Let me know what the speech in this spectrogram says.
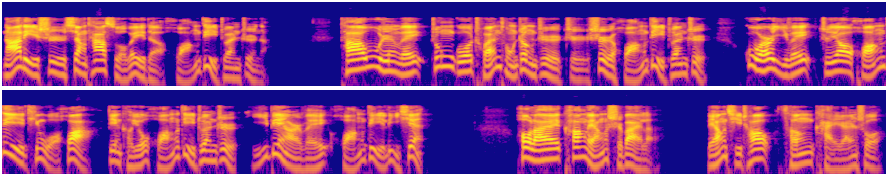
哪里是像他所谓的皇帝专制呢？他误认为中国传统政治只是皇帝专制。故而以为只要皇帝听我话，便可由皇帝专制一变而为皇帝立宪。后来康梁失败了，梁启超曾慨然说：“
